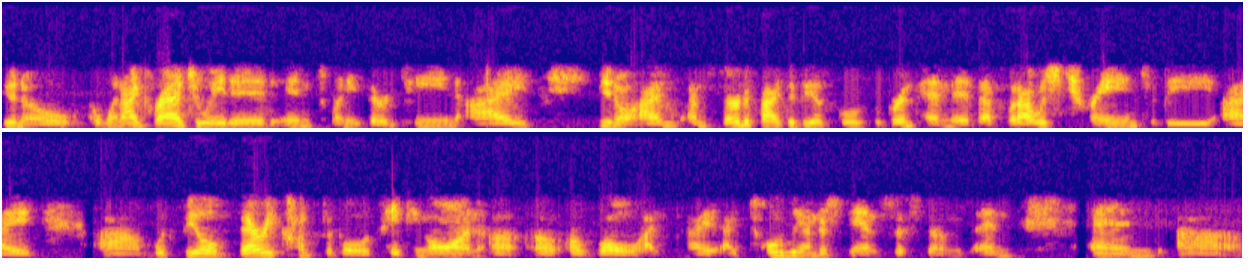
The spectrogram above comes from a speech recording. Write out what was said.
you know, when I graduated in 2013, I, you know, I'm, I'm certified to be a school superintendent. That's what I was trained to be. I um, would feel very comfortable taking on a, a, a role. I, I, I, totally understand systems and and uh,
